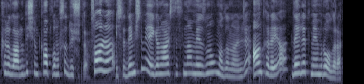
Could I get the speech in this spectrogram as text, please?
kırılan dişin kaplaması düştü. Sonra işte demiştim ya Ege Üniversitesi'nden mezun olmadan önce Ankara'ya devlet memuru olarak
